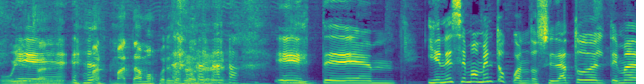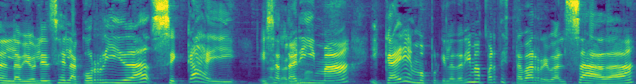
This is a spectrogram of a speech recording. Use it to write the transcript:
Uy, Eh, esa- matamos por esa foto. este, y en ese momento, cuando se da todo el tema de la violencia de la corrida, se cae esa tarima. tarima. y caemos, porque la tarima aparte estaba rebalsada,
